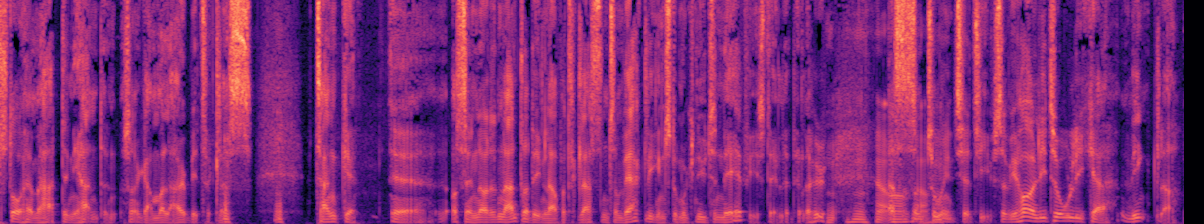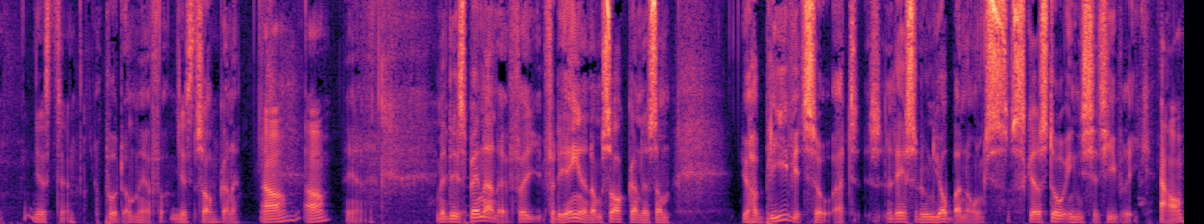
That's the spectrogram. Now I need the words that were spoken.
står här med hatten i handen, sån gammal arbetarklass tanke. Och sen har den andra delen av arbetarklassen som verkligen står med knuten näve istället, eller hur? Mm, mm, ja, alltså som ja. tog initiativ. Så vi har lite olika vinklar Just det. på de här Just sakerna. Ja, ja. Det det. Men det är spännande för, för det är en av de sakerna som ju har blivit så att läser du en jobbannons ska det stå initiativrik. Ja,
